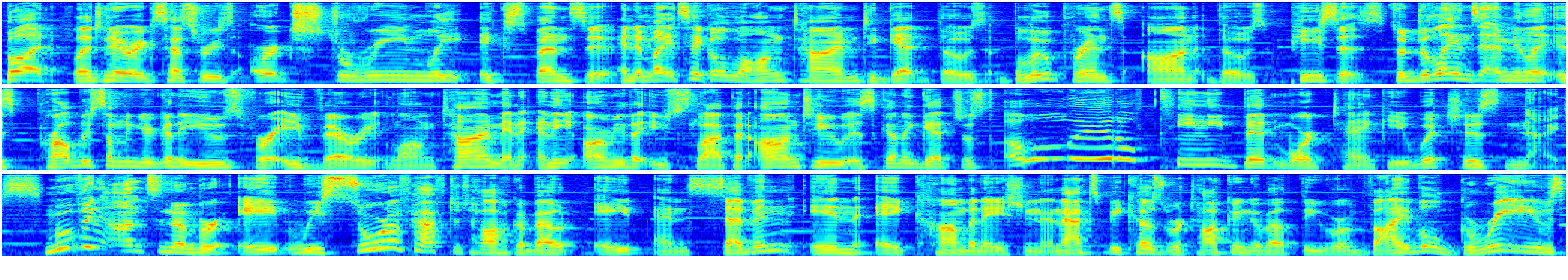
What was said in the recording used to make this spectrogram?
but legendary accessories are extremely expensive and it might take a long time to get those blueprints on those pieces. So Delane's amulet is probably something you're going to use for a very long time and any army that you slap it onto is going going to get just a little teeny bit more tanky which is nice. Moving on to number eight we sort of have to talk about eight and seven in a combination and that's because we're talking about the revival greaves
